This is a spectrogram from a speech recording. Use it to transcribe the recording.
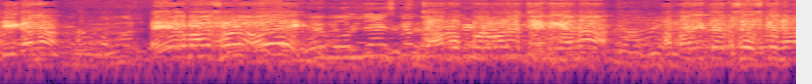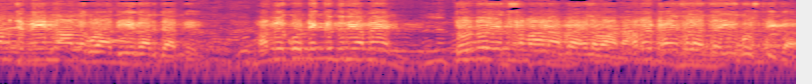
ठीक है ना? एक बार सुन जब ऊपर वाला जीत गया ना? हमारी तरफ़ से उसके नाम ज़मीन ना लगवा दिए घर जाके। हमें कोई दिक्कत नहीं हमें दोनों एक समान है पहलवान। हमें फैसला चाहिए कुश्ती का।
